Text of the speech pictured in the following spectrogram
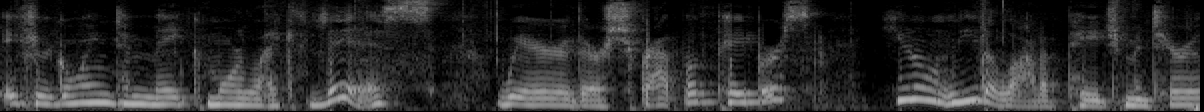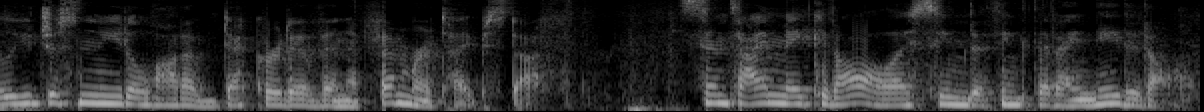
If you're going to make more like this, where they're scrapbook papers, you don't need a lot of page material. You just need a lot of decorative and ephemera type stuff. Since I make it all, I seem to think that I need it all.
